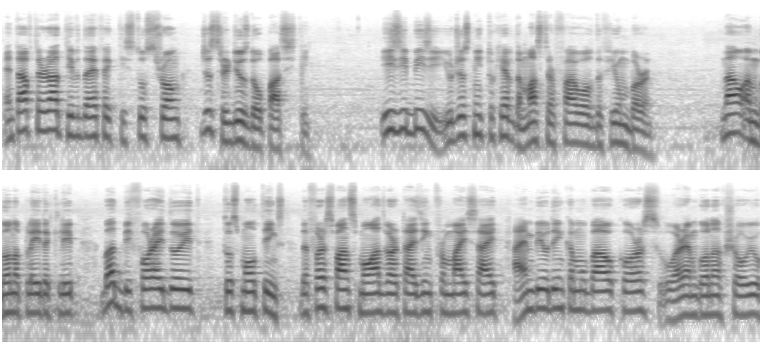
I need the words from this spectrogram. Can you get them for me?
And after that, if the effect is too strong, just reduce the opacity. Easy busy, you just need to have the master file of the film burn. Now I'm gonna play the clip, but before I do it, two small things. The first one, small advertising from my side. I'm building a mobile course where I'm gonna show you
